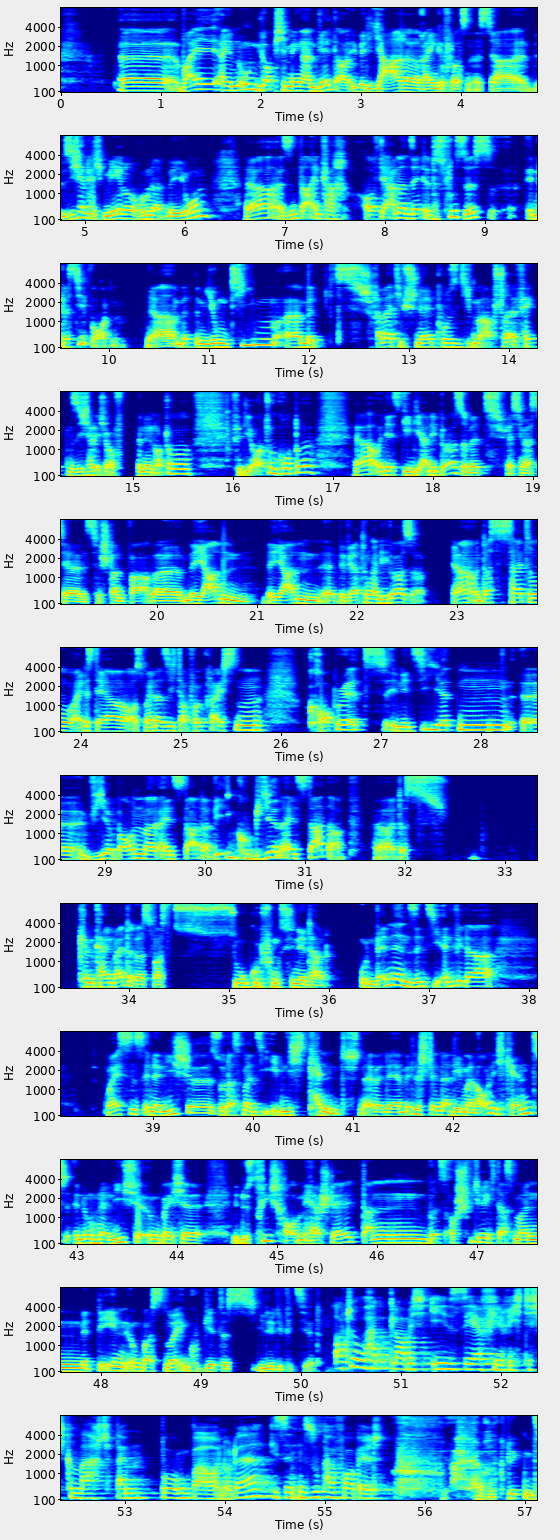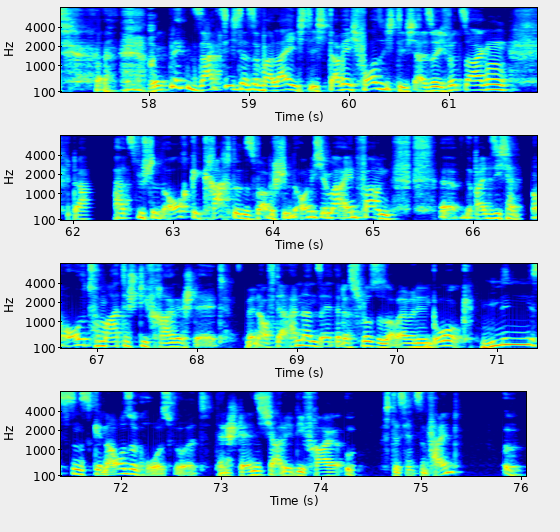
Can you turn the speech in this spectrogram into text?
äh, weil eine unglaubliche Menge an Geld da über die Jahre reingeflossen ist. Ja, sicherlich mehrere hundert Millionen, ja, sind da einfach auf der anderen Seite des Flusses investiert worden. Ja, mit einem jungen Team, äh, mit relativ schnell positiven Abstrahleffekten, sicherlich auch für den Otto, für die Otto-Gruppe. Ja, und jetzt gehen die an die Börse mit, ich weiß nicht, was der letzte Stand war, aber Milliarden, Milliarden äh, Bewertungen an die Börse. Ja, und das ist halt so eines der aus meiner Sicht erfolgreichsten Corporate initiierten, äh, wir bauen mal ein Startup, wir inkubieren ein Startup. Ja, das kennt kein weiteres, was so gut funktioniert hat. Und wenn, dann sind sie entweder meistens in der Nische, sodass man sie eben nicht kennt. Ne, wenn der Mittelständler, den man auch nicht kennt, in irgendeiner Nische irgendwelche Industrieschrauben herstellt, dann wird es auch schwierig, dass man mit denen irgendwas neu inkubiertes identifiziert. Otto hat, glaube ich, eh sehr viel richtig gemacht beim Burgenbauen, oder? Die sind ein super Vorbild. Ja, rückblickend, rückblickend sagt sich das immer leicht. Ich, da wäre ich vorsichtig. Also ich würde sagen, da hat es bestimmt auch gekracht und es war bestimmt auch nicht immer einfach, und, äh, weil sich halt automatisch die Frage stellt, wenn auf der anderen Seite des Flusses auf einmal die Burg mindestens genauso groß wird, dann stellen sich ja alle die Frage, oh, ist das jetzt ein Feind?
